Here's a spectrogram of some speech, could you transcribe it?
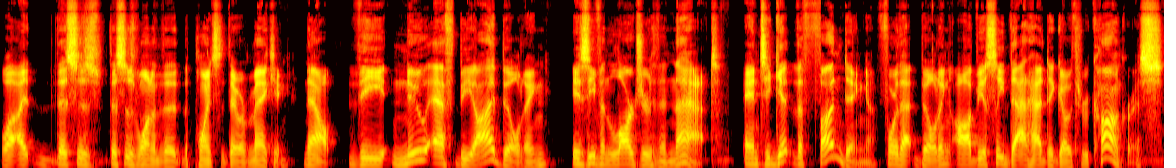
Well, I, this is this is one of the, the points that they were making. Now, the new FBI building is even larger than that. And to get the funding for that building, obviously that had to go through Congress.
